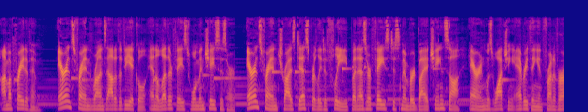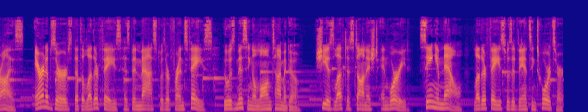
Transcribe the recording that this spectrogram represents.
I'm afraid of him. Erin's friend runs out of the vehicle and a leather-faced woman chases her. Erin's friend tries desperately to flee but has her face dismembered by a chainsaw, Erin was watching everything in front of her eyes. Erin observes that the leather face has been masked with her friend's face, who was missing a long time ago. She is left astonished and worried. Seeing him now, Leatherface was advancing towards her.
